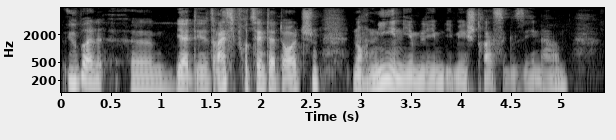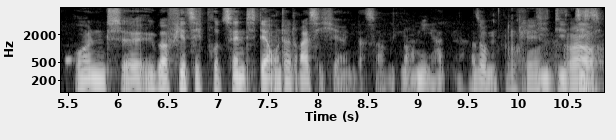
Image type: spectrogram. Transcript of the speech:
über äh, ja 30 Prozent der Deutschen noch nie in ihrem Leben die Milchstraße gesehen haben und äh, über 40 Prozent der unter 30-Jährigen das noch nie hatten. Also okay. die, die, wow.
